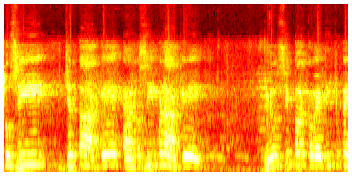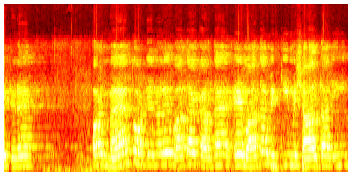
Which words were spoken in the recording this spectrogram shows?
ਤੁਸੀਂ ਜਿਤਾ ਕੇ ਐਮਸੀ ਬਣਾ ਕੇ ਮਿਊਨਿਸਪਲ ਕਮੇਟੀ 'ਚ ਭੇਜਣਾ ਹੈ। ਔਰ ਮੈਂ ਤੁਹਾਡੇ ਨਾਲ ਇਹ ਵਾਅਦਾ ਕਰਦਾ ਇਹ ਵਾਅਦਾ ਵਿੱਕੀ ਮਸ਼ਾਲ ਦਾ ਨਹੀਂ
